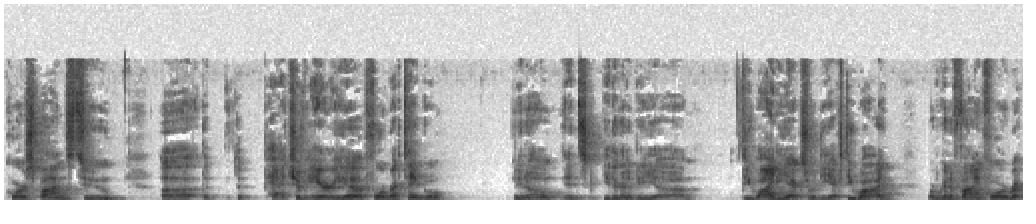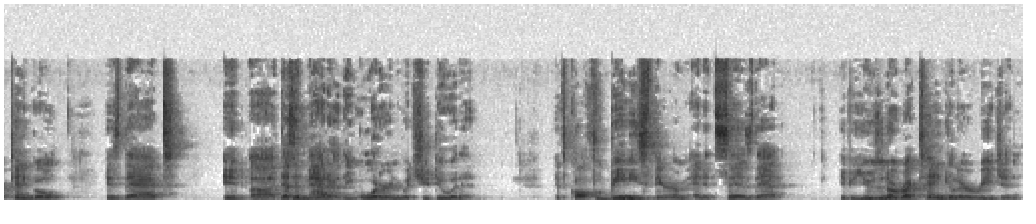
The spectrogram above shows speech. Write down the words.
corresponds to uh, the, the patch of area for a rectangle you know, it's either going to be um, dy dx or dx dy. What we're going to find for a rectangle is that it uh, doesn't matter the order in which you do it. It's called Fubini's theorem, and it says that if you're using a rectangular region,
